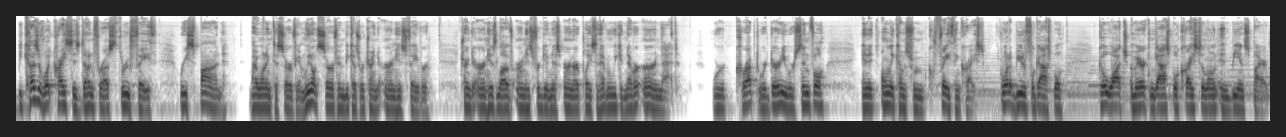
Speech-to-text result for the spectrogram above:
because of what Christ has done for us through faith, respond by wanting to serve him. We don't serve him because we're trying to earn his favor trying to earn his love, earn his forgiveness, earn our place in heaven. We could never earn that. We're corrupt, we're dirty, we're sinful, and it only comes from faith in Christ. What a beautiful gospel. Go watch American Gospel, Christ Alone, and be inspired.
